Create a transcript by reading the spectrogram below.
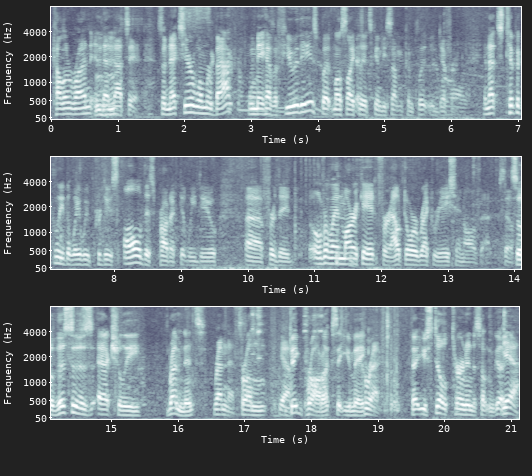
color run and mm -hmm. then mm-hmm. that's it. So next year when we're back, we may have a few of these, but most likely it's going to be something completely different. And that's typically the way we produce all this product that we do uh, for the overland market, for outdoor recreation, all of that. So, so this is actually remnants remnants. from yeah. big products that you make correct. that you still turn into something good. Yeah.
